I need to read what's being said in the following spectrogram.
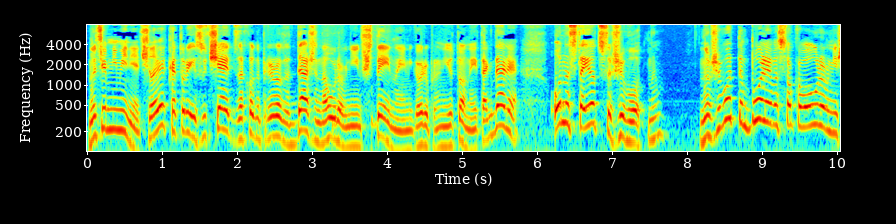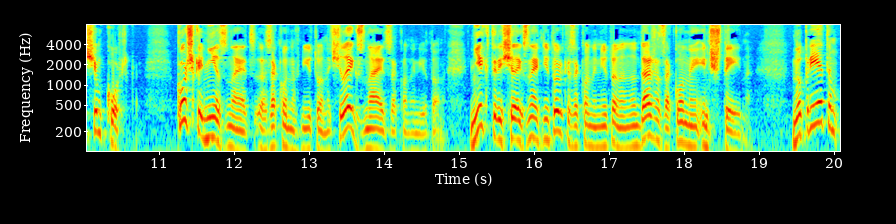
Но, тем не менее, человек, который изучает законы природы даже на уровне Эйнштейна, я не говорю про Ньютона и так далее, он остается животным, но животным более высокого уровня, чем кошка. Кошка не знает законов Ньютона, человек знает законы Ньютона. Некоторый человек знает не только законы Ньютона, но даже законы Эйнштейна. Но при этом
